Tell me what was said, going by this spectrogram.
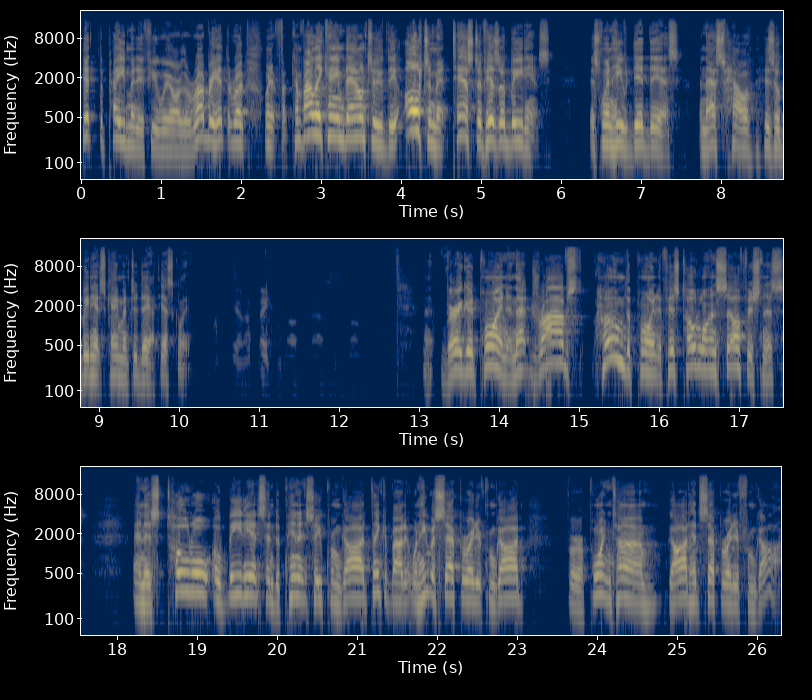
hit the pavement, if you will, or the rubber hit the road, when it finally came down to the ultimate test of his obedience, it's when he did this. And that's how his obedience came into death. Yes, Glenn. Very good point, and that drives home the point of his total unselfishness and his total obedience and dependency from God. Think about it. When he was separated from God, for a point in time, God had separated from God.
